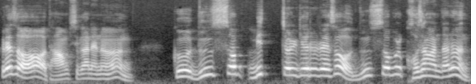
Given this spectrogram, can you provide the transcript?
그래서 다음 시간에는 그 눈썹 밑절개를 해서 눈썹을 거상한다는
